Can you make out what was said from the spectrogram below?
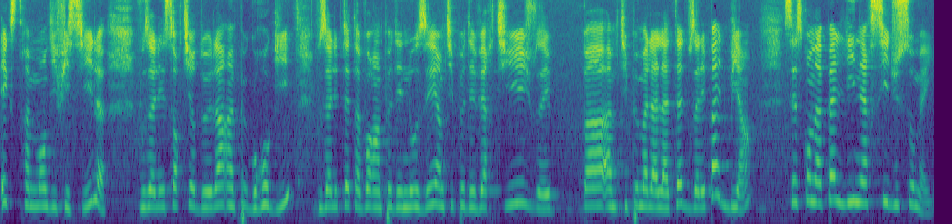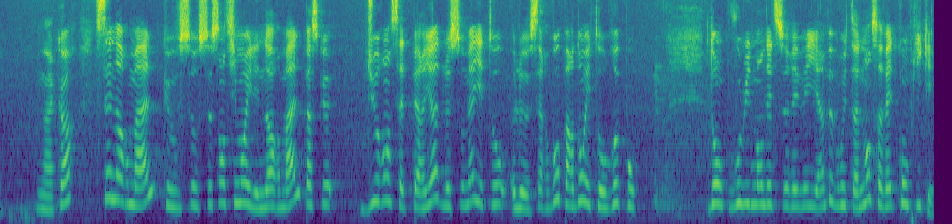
extrêmement difficile. Vous allez sortir de là un peu groggy. Vous allez peut-être avoir un peu des nausées, un petit peu des vertiges. Vous n'allez pas un petit peu mal à la tête. Vous n'allez pas être bien. C'est ce qu'on appelle l'inertie du sommeil. D'accord? C'est normal que ce, sentiment, il est normal parce que durant cette période, le sommeil est au, le cerveau, pardon, est au repos. Donc, vous lui demandez de se réveiller un peu brutalement, ça va être compliqué.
